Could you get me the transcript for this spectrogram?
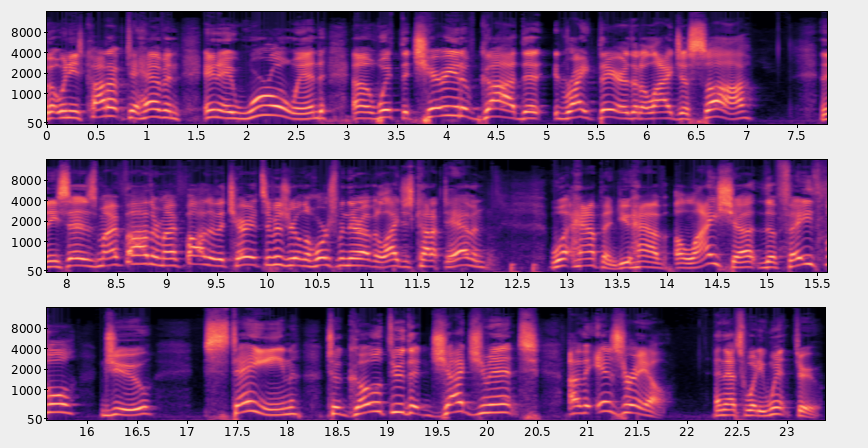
But when he's caught up to heaven in a whirlwind uh, with the chariot of God that right there that Elijah saw, then he says, My father, my father, the chariots of Israel and the horsemen thereof. And Elijah's caught up to heaven. what happened? You have Elisha, the faithful Jew, staying to go through the judgment of Israel. And that's what he went through.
